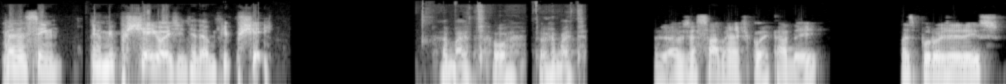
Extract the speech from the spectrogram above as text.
Mas assim, eu me puxei hoje, entendeu? Eu me puxei. É baita, oh, é baita. Já, já sabem, né? Ficou o recado aí. Mas por hoje era isso.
